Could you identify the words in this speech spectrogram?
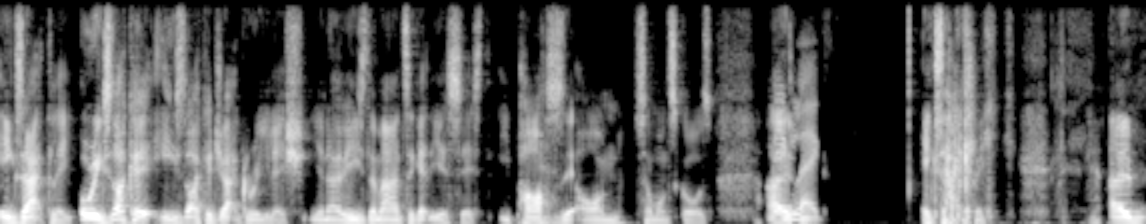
Exactly. Or he's like a he's like a Jack Grealish. You know, he's the man to get the assist. He passes it on, someone scores. Big Um, legs. Exactly. um,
